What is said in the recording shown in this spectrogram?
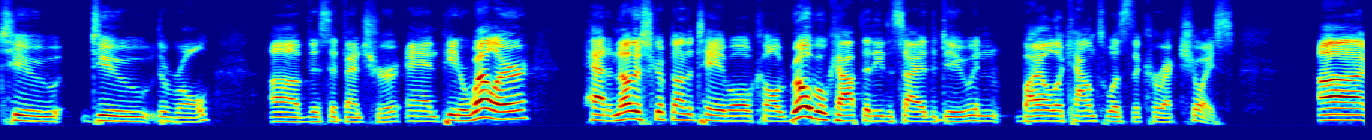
to do the role of this adventure, and Peter Weller had another script on the table called RoboCop that he decided to do, and by all accounts was the correct choice. Uh,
